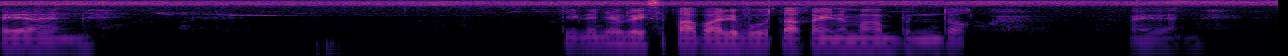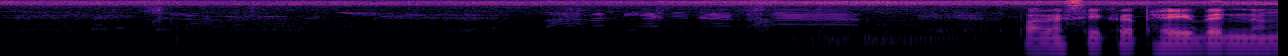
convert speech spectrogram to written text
Ayan. Tingnan nyo guys, papalibuta kayo ng mga bundok. Ayan. Parang secret haven ng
